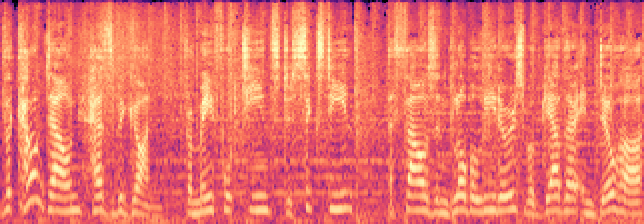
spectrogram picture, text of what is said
The countdown has begun. From May 14th to 16th, a thousand global leaders will gather in Doha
